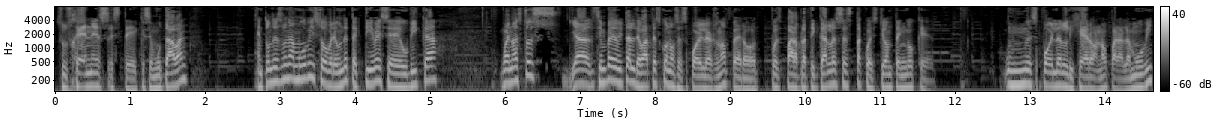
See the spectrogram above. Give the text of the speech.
sus genes este, que se mutaban. Entonces, una movie sobre un detective se ubica bueno, esto es ya siempre ahorita el debate es con los spoilers, ¿no? Pero pues para platicarles esta cuestión tengo que un spoiler ligero, ¿no? Para la movie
